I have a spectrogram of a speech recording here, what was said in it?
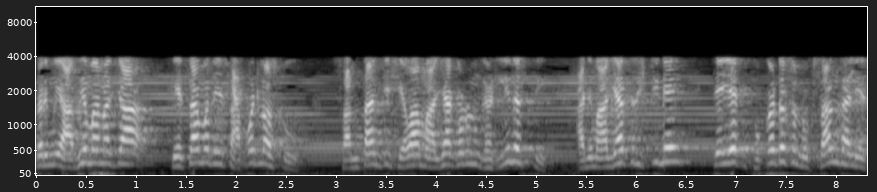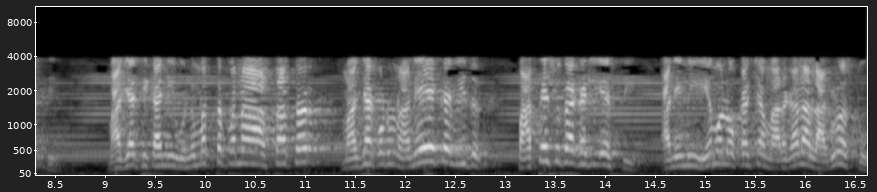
तर मी अभिमानाच्या पेचामध्ये सापडलो असतो. संतांची सेवा माझ्याकडून घडली नसती आणि माझ्या दृष्टीने ते एक फुकटच नुकसान झाले असते. माझ्या ठिकाणी उन्मत्तपणा असता तर माझ्याकडून अनेक विध पापे सुद्धा घडली असती आणि मी यमलोकाच्या मार्गाला लागलो असतो.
